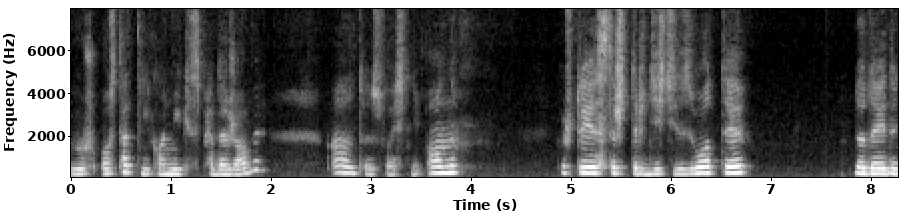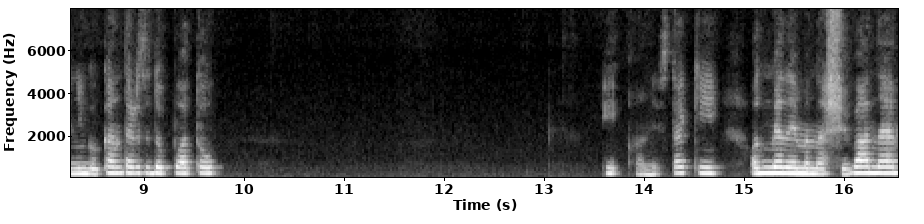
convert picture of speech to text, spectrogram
już ostatni konik sprzedażowy, ale to jest właśnie on. Kosztuje 140 zł. Dodaję do niego kantar z dopłatą. I on jest taki. Odmiany ma naszywane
